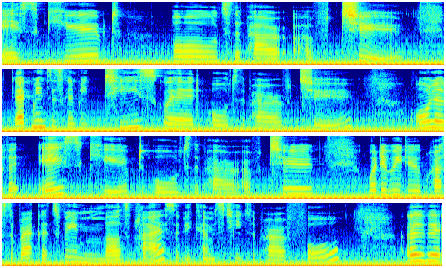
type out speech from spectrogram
s cubed all to the power of 2. That means it's going to be t squared all to the power of 2 all over s cubed all to the power of 2. What do we do across the brackets? We multiply, so it becomes t to the power of 4 over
